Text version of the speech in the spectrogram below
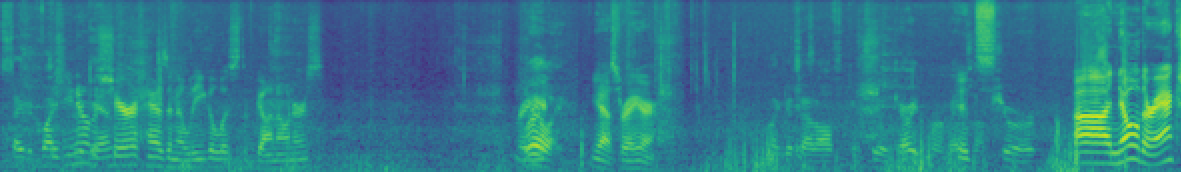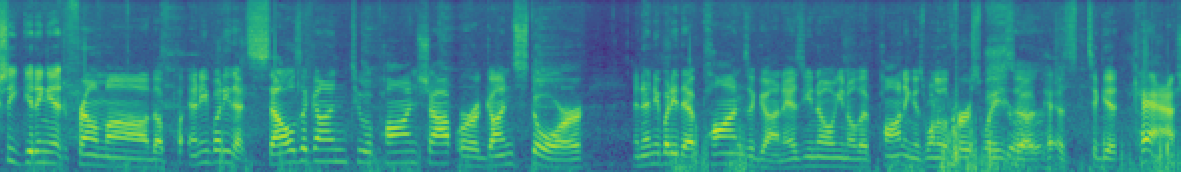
Say the question Did you know again. the sheriff has an illegal list of gun owners? Right Really? here. Yes, right here. It gets that off the concealed carry permits, It's- I'm sure. Uh, no, they're actually getting it from uh, the anybody that sells a gun to a pawn shop or a gun store, and anybody that pawns a gun. As you know, you know that pawning is one of the first ways Sure. uh, has to get cash.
